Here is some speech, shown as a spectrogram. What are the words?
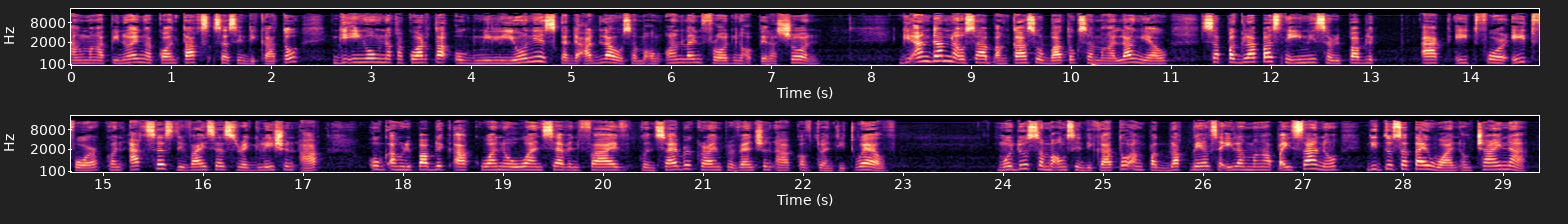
Ang mga Pinoy nga contacts sa sindikato giingong nakakwarta og milyones kada adlaw sa maong online fraud nga operasyon. Giandam na usab ang kaso batok sa mga langyaw sa paglapas ni ini sa Republic Act 8484 kon Access Devices Regulation Act ug ang Republic Act 10175 kon Cybercrime Prevention Act of 2012. Modus sa maong sindikato ang pag-blackmail sa ilang mga paisano dito sa Taiwan ug China –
